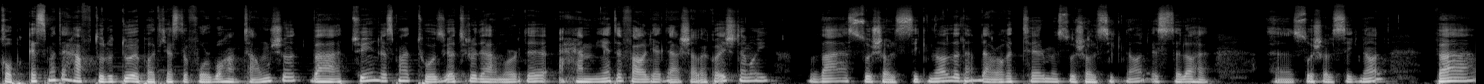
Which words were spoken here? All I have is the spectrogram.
خب قسمت 72 پادکست فوربو هم تموم شد و توی این قسمت توضیحاتی رو در مورد اهمیت فعالیت در شبکه اجتماعی و social signal دادم. در واقع term social signal اصطلاح social signal. و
